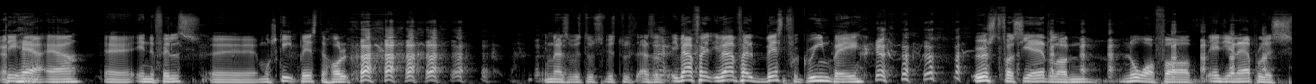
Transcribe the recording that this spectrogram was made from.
det her er uh, NFL's uh, måske bedste hold. Jamen altså, hvis du, hvis du, altså, i, hvert fald, i hvert fald vest for Green Bay, øst for Seattle og nord for Indianapolis,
